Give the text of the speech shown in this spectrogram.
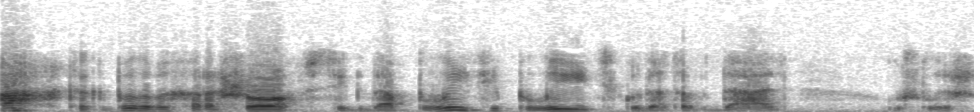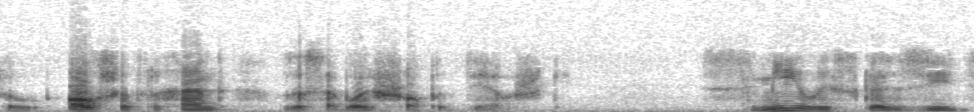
«Ах, как было бы хорошо всегда плыть и плыть куда-то вдаль!» — услышал Ол Шеттерхенд за собой шепот девушки. «С милой скользить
